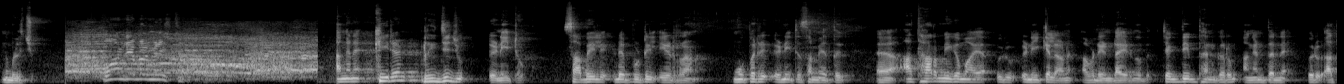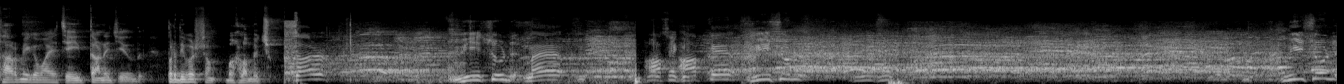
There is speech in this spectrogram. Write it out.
എന്ന് വിളിച്ചു. ഓണറബിൾ മിനിസ്റ്റർ അങ്ങനെ കിരൺ റിജിജു എണീറ്റു. സഭയിൽ ഡെപ്യൂട്ടി ലീഡറാണ്. മൂപ്പർ എണീറ്റ സമയത്ത് അധാർമികമായ ഒരു എണീക്കലാണ് അവിടെ ഉണ്ടായിരുന്നത്. ജഗ്ദീപ് ധൻകറും അങ്ങനെ തന്നെ ഒരു അധാർമികമായ ചെയ്ത്താണ് ചെയ്തത്. പ്രതിപക്ഷം ബഹളം വെച്ചു. Sir we should we should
